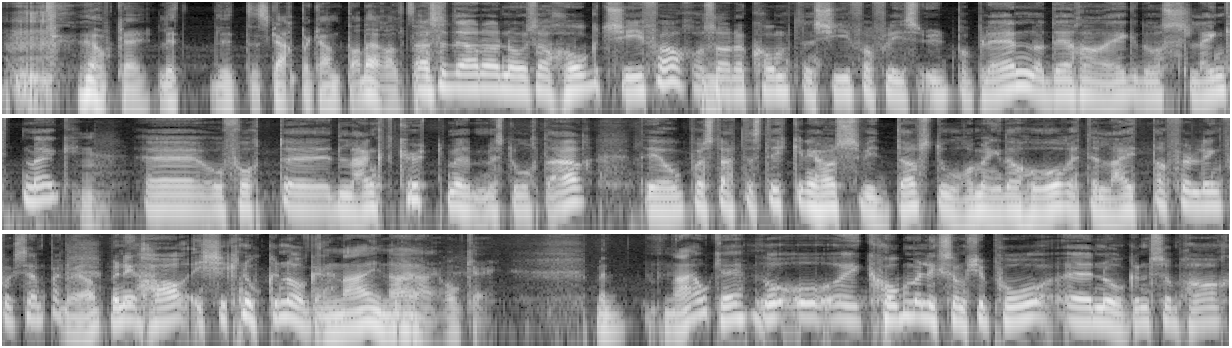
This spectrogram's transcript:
OK, litt, litt skarpe kanter der, altså. Altså der er det noen som har hogd skifer, og så har det kommet en skiferflis ut på plenen, og der har jeg da slengt meg, eh, og fått eh, et langt kutt med, med stort R. Det er òg på statistikken. Jeg har svidd av store mengder hår etter lighterfylling, eksempel. Ja. Men jeg har ikke knukket noe. Nei, nei, nei, OK. Men Nei, OK. Og, og jeg kommer liksom ikke på eh, noen som har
